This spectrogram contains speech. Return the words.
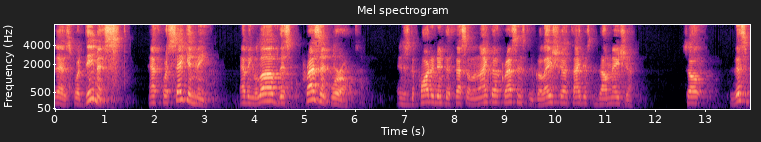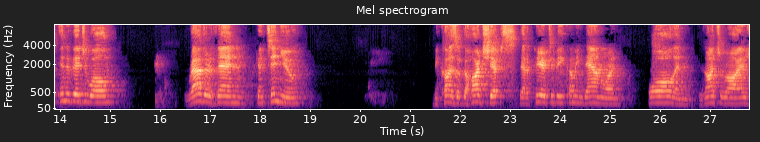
Says, For Demas hath forsaken me, having loved this present world, and is departed into Thessalonica, Crescens to Galatia, Titus to Dalmatia. So this individual, rather than continue because of the hardships that appear to be coming down on Paul and his entourage,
